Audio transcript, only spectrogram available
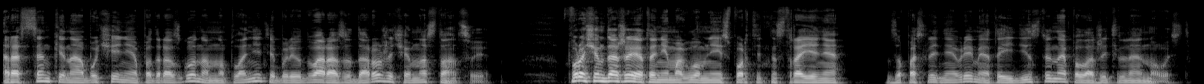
Расценки на обучение под разгоном на планете были в два раза дороже, чем на станции. Впрочем, даже это не могло мне испортить настроение. За последнее время это единственная положительная новость.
